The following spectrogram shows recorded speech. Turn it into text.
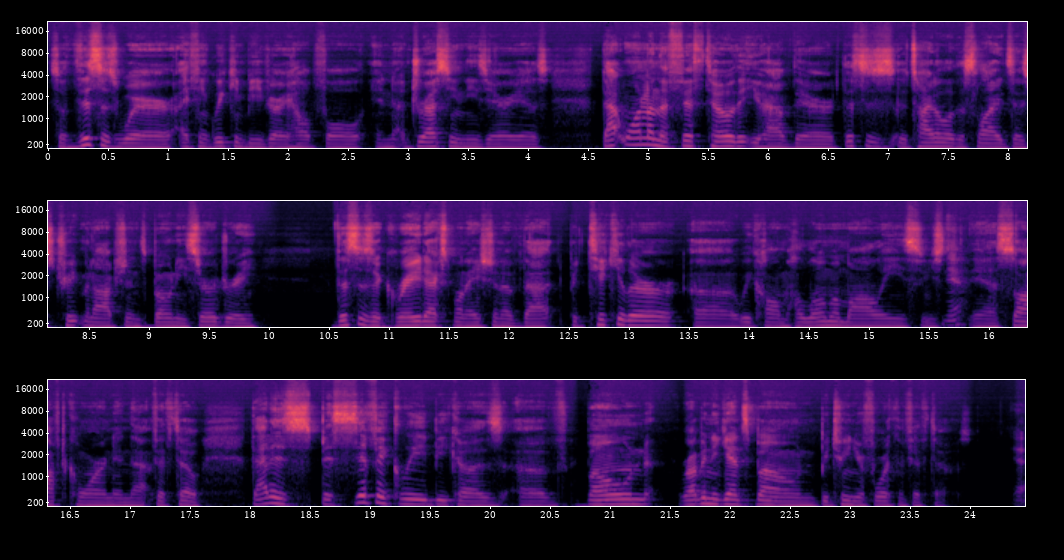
So, this is where I think we can be very helpful in addressing these areas. That one on the fifth toe that you have there, this is the title of the slide says treatment options, bony surgery. This is a great explanation of that particular, uh, we call them heloma mollies, Yeah. yeah, soft corn in that fifth toe. That is specifically because of bone rubbing against bone between your fourth and fifth toes. Yeah,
